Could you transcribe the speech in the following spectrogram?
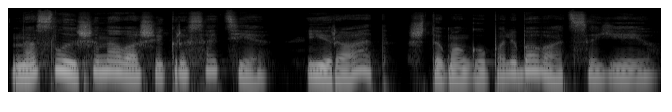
«Наслышан о вашей красоте и рад, что могу полюбоваться ею.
